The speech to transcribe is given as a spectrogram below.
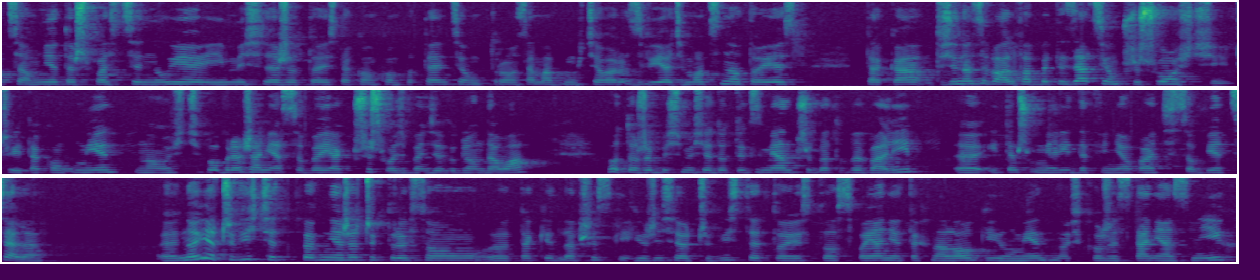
co mnie też fascynuje i myślę, że to jest taką kompetencją, którą sama bym chciała rozwijać mocno, to jest taka, to się nazywa alfabetyzacją przyszłości, czyli taką umiejętność wyobrażania sobie, jak przyszłość będzie wyglądała, po to, żebyśmy się do tych zmian przygotowywali e, i też umieli definiować sobie cele. E, no i oczywiście pewnie rzeczy, które są takie dla wszystkich już dzisiaj oczywiste, to jest to oswajanie technologii, umiejętność korzystania z nich,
